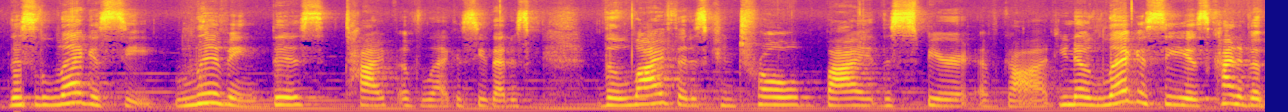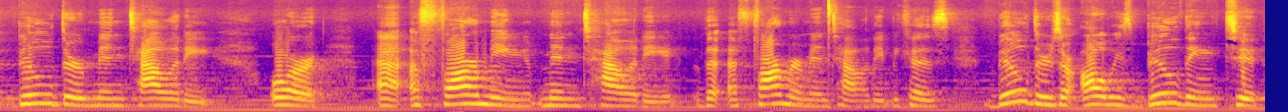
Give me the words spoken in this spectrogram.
This legacy, living this type of legacy that is the life that is controlled by the Spirit of God. You know, legacy is kind of a builder mentality or uh, a farming mentality, the, a farmer mentality, because builders are always building to,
